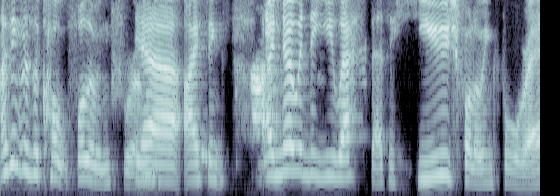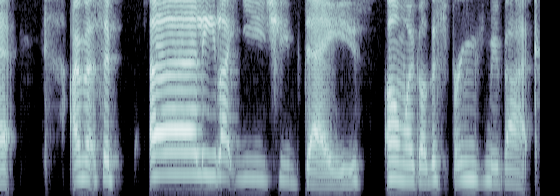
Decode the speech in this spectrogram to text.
I think there's a cult following for it. Yeah, I think I know in the US there's a huge following for it. I remember so early like YouTube days. Oh my god, this brings me back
